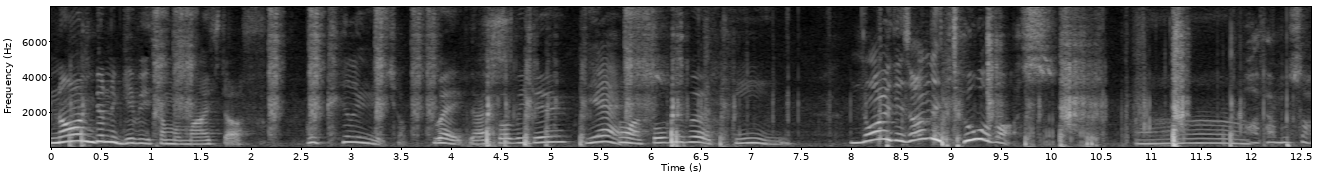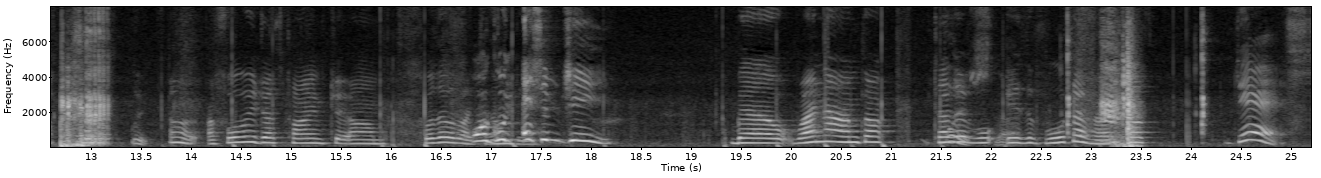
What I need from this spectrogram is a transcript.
No, I'm gonna give you some of my stuff. we're killing each other. Wait, that's what we do? Yeah. Oh, I thought we were a team. No, there's only two of us. Ah. Oh, I found more stuff. Wait. Oh, I thought we were just trying to um. Thought they were like. Oh, I got. SMG. Well, right now I'm going. Does What it is wa- that? is the water hurt? Yes.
